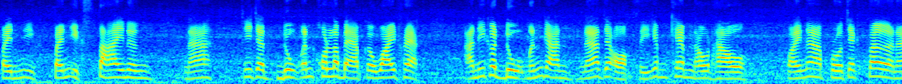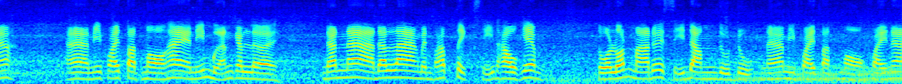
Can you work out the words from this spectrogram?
เป็นอีกเป็นอีกสไตล์หนึ่งนะที่จะดุกันคนละแบบกับ y t r a c k อันนี้ก็ดุเหมือนกันนะจะออกสีเข้มๆเทาๆ ไฟหน้าโปรเจคเตอร์นะอ่ามีไฟตัดหมอกให้อันนี้เหมือนกันเลย ด้านหน้าด้านล่างเป็นพลาสติกสีเทาเข้ม ตัวรถมาด้วยสีดำดุๆนะมีไฟตัดหมอกไฟหน้า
